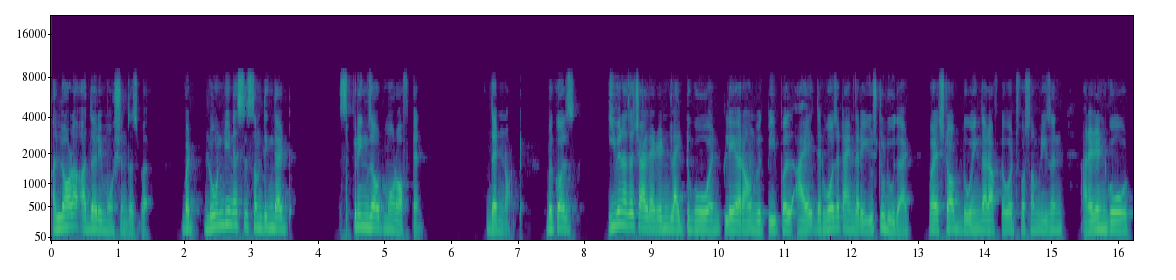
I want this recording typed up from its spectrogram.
a lot of other emotions as well. But loneliness is something that springs out more often than not. Because even as a child i didn't like to go and play around with people. I there was a time that i used to do that but i stopped doing that afterwards for some reason and i didn't go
